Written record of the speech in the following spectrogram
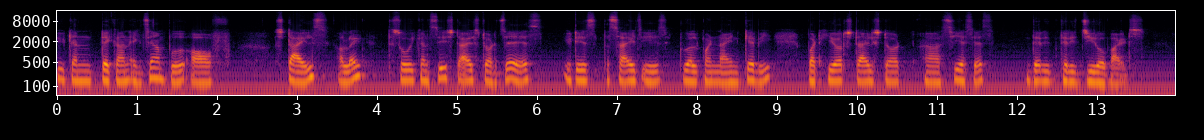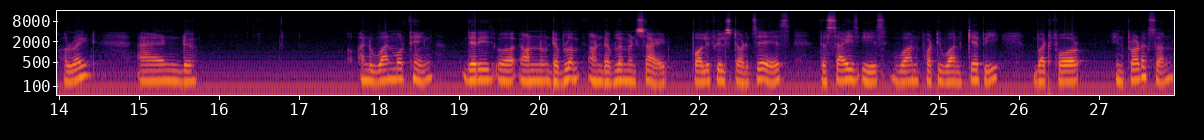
you can take an example of styles. Alright so you can see styles.js it is the size is 12.9 KB but here styles.css uh, there is there is 0 bytes. Alright and and one more thing there is uh, on develop on development side polyfills.js the size is 141 KB but for in production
